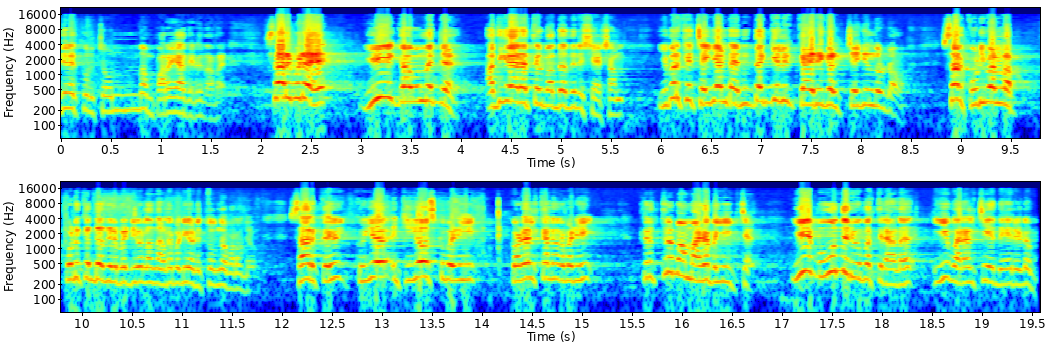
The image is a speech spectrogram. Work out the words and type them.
ഇതിനെക്കുറിച്ച് ഒന്നും പറയാതിരുന്നത്. സാർ ഇവിടെ ഈ ഗവൺമെന്റ് അധികാരത്തിൽ വന്നതിന് ശേഷം ഇവർക്ക് ചെയ്യേണ്ട എന്തെങ്കിലും കാര്യങ്ങൾ ചെയ്യുന്നുണ്ടോ? സാർ കുടിവെള്ളം കൊടുക്കുന്നതിന് വേണ്ടിയുള്ള നടപടി എടുത്തു എന്ന് പറഞ്ഞു. സാർ കിയോസ്ക് വഴി കുഴൽക്കിണർ വഴി കൃത്രിമ മഴ പെയ്യിച്ച് ഈ മൂന്ന് രൂപത്തിലാണ് ഈ വരൾച്ചയെ നേരിടും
